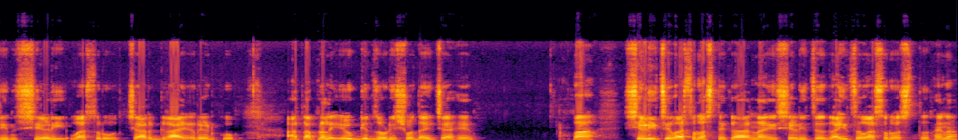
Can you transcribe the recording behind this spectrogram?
तीन शेळी वासरू. चार गाय रेडको. आता आपल्याला योग्य जोडी शोधायची आहे. पहा शेळीचे वासरू असते का? नाही. शेळीचं गाईचं वासरू असतं है ना?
